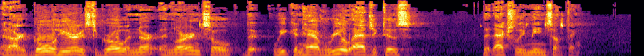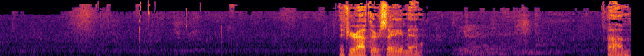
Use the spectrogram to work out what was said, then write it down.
And our goal here is to grow and, ner- and learn so that we can have real adjectives that actually mean something. If you're out there, say amen. Um,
